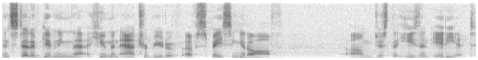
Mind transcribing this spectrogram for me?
Instead of giving that human attribute of, of spacing it off, um, just that he's an idiot,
